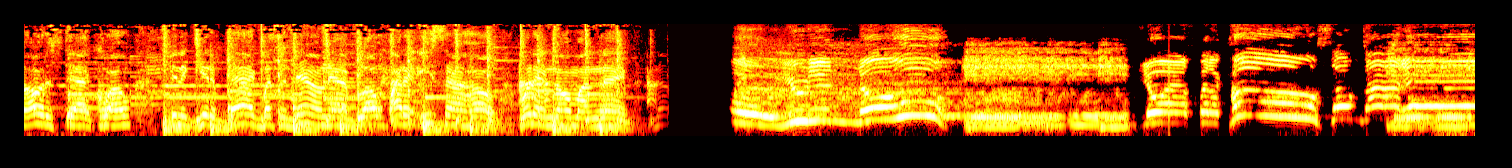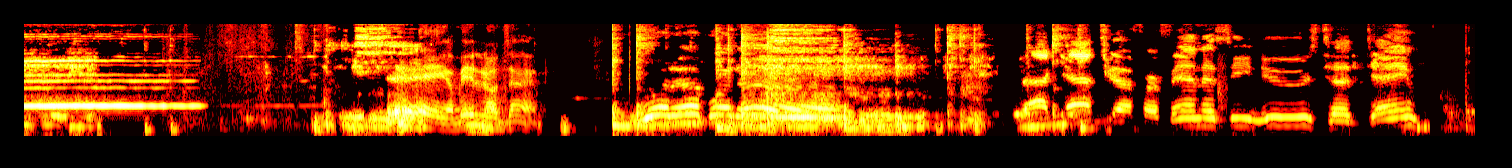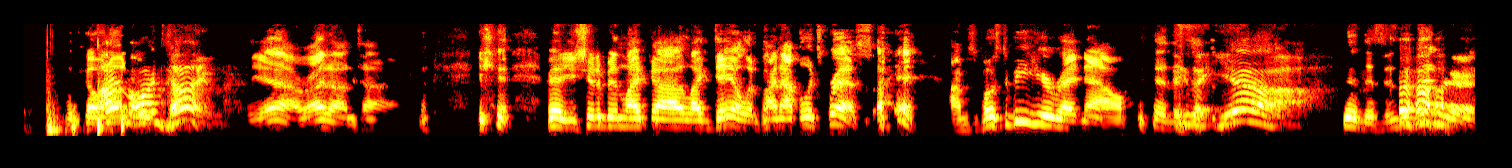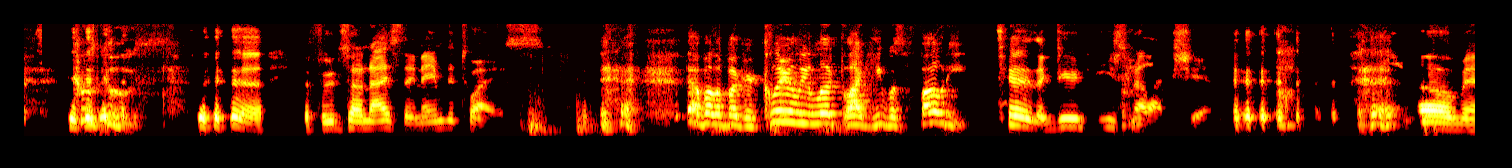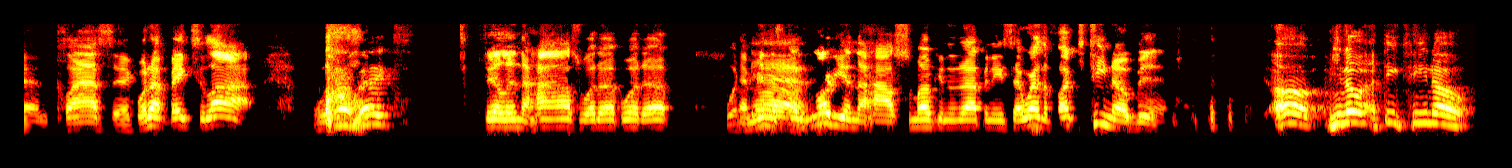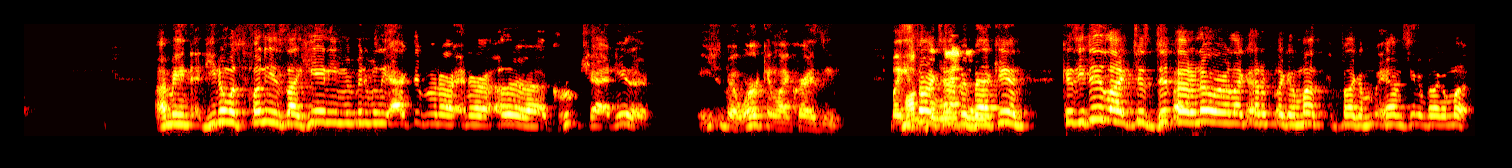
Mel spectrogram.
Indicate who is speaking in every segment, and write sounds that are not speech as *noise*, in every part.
Speaker 1: you
Speaker 2: the stat quo. Finna get a bag, bustin' down that blow. Out of East Side Ho, where they know my name.
Speaker 3: Oh, you didn't know? Your ass better call somebody!
Speaker 4: Hey, I made it on time.
Speaker 5: What up? What up? Back at you for fantasy news today.
Speaker 4: I'm
Speaker 5: on?
Speaker 4: time.
Speaker 5: Yeah, right on time. *laughs* Man, you should have been like uh, like Dale in Pineapple Express. *laughs* I'm supposed to be here right now. *laughs*
Speaker 4: He's like, yeah.
Speaker 5: this is the dinner. the food's so nice they named it twice.
Speaker 4: that motherfucker clearly looked like he was 40.
Speaker 5: He's like, dude, you smell like shit. *laughs* oh man, classic. What up, Bakes a lot?
Speaker 4: What's up, Bakes? *clears throat*
Speaker 5: Phil in the house. What up? What up?
Speaker 4: What
Speaker 5: And
Speaker 4: up?
Speaker 5: Minister Marty in the house smoking it up, and he said, "Where the fuck's Tino been?" *laughs*
Speaker 4: Oh, you know, I think Tino. I mean, you know what's funny is like he ain't even been really active in our in our other uh, group chat neither. He's just been working like crazy. But he
Speaker 5: Uncle
Speaker 4: started tapping
Speaker 5: Random-
Speaker 4: back in because he did like just dip out of nowhere like out of like a month. For like a, I haven't seen him for like a month.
